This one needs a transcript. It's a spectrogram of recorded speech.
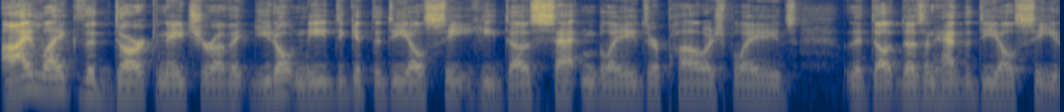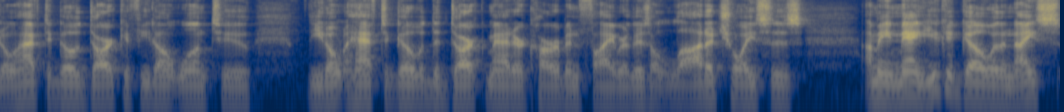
I like the dark nature of it. You don't need to get the DLC. He does satin blades or polished blades that doesn't have the DLC. You don't have to go dark if you don't want to. You don't have to go with the dark matter carbon fiber. There's a lot of choices. I mean, man, you could go with a nice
